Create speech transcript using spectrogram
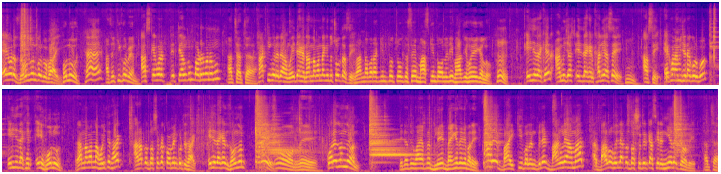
একবারে জনজন করব ভাই। হলুদ? হ্যাঁ। আচ্ছা কি করবেন? আজকে একবার টেলকম পাউডার বানাবো। আচ্ছা আচ্ছা। থাক কি করে দেখাবো? এই দেখেন রান্না বান্না কিন্তু চলতেছে। রান্না বাড়া কিন্তু চলতেছে মাছ কিন্তু অলরেডি ভাজি হয়ে গেল। হুম এই যে দেখেন আমি জাস্ট এই দেখেন খালি আছে? হুম। আছে। এখন আমি যেটা করব এই যে দেখেন এই হলুদ। রান্না বান্না হইতে থাক আর আপনার দর্শকরা কমেন্ট করতে থাক। এই যে দেখেন ঝনঝন করে। রে করে ঝনঝন। এটা তো ভাই আপনার ব্লেড ভেঙে যেতে পারে। আরে ভাই কি বলেন? ব্লেড ভাঙলে আমার আর ভালো হইলে আপনার দর্শকদের কাছে এটা নিয়ে যেতে হবে। আচ্ছা।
